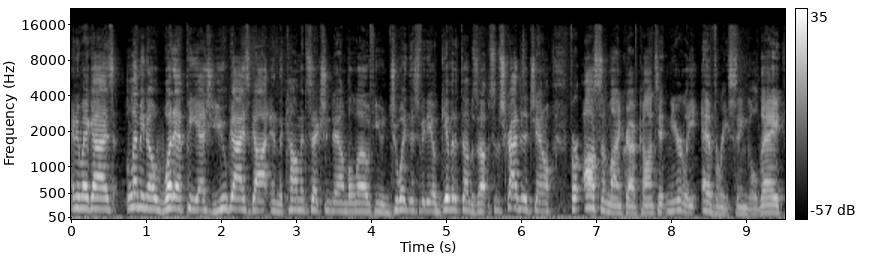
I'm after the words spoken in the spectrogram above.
Anyway, guys, let me know what FPS you guys got in the comment section down below. If you enjoyed this video, give it a thumbs up. Subscribe to the channel for awesome Minecraft content nearly every single day.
